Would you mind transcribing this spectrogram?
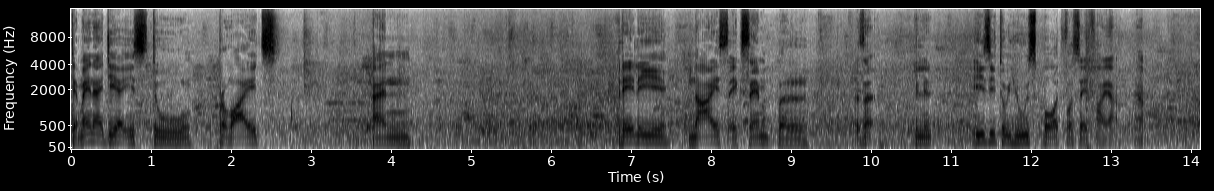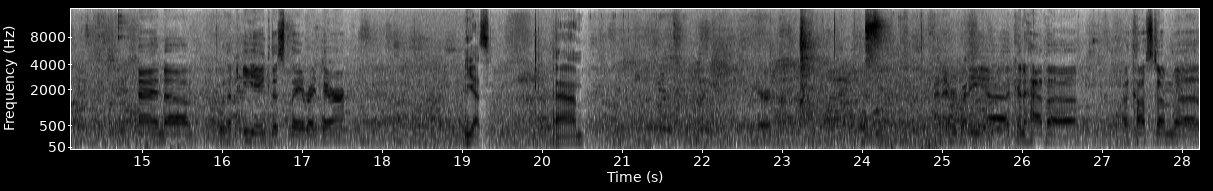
The main idea is to provide an really nice example as a really easy to use board for Zephyr. Yeah. And um, with an e-ink display right there. Yes. Um, here. And everybody uh, can have a, a custom. Uh,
